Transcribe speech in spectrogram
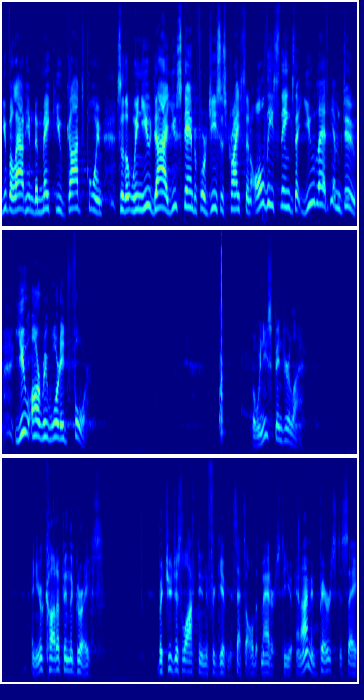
you've allowed him to make you God's poem so that when you die, you stand before Jesus Christ and all these things that you let him do, you are rewarded for. But when you spend your life and you're caught up in the grace, but you're just locked into forgiveness. That's all that matters to you. And I'm embarrassed to say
